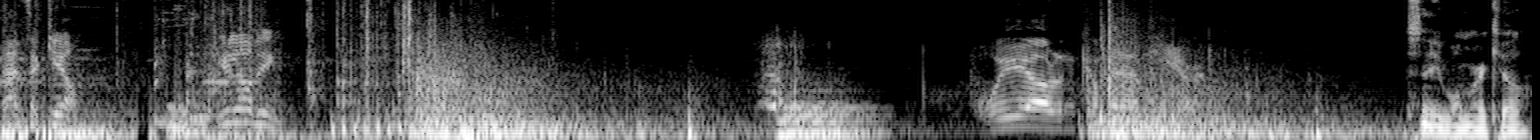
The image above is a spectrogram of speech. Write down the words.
That's a kill. Reloading. We are in command here. Just need one more kill.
